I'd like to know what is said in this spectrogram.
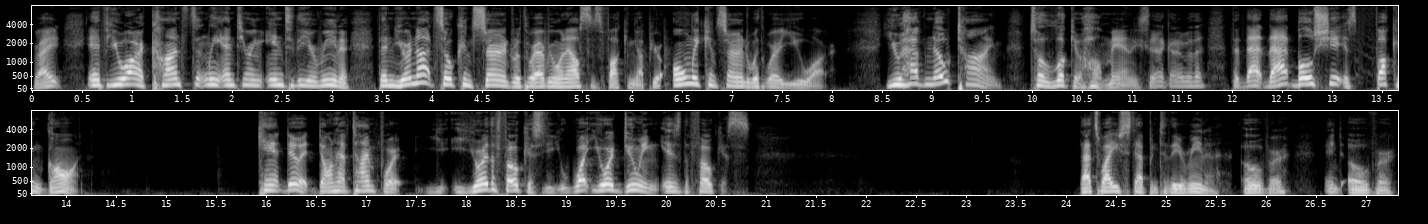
right? If you are constantly entering into the arena, then you're not so concerned with where everyone else is fucking up. You're only concerned with where you are. You have no time to look at, oh man, you see that guy over there? That that that bullshit is fucking gone. Can't do it. Don't have time for it. You're the focus. What you're doing is the focus. That's why you step into the arena over and over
